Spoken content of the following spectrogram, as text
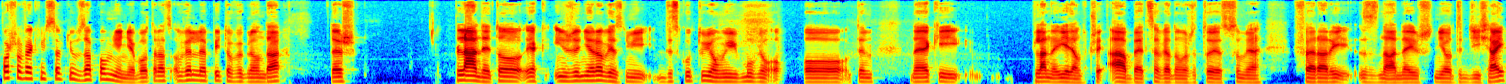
poszło w jakimś stopniu w zapomnienie, bo teraz o wiele lepiej to wygląda. Też plany, to jak inżynierowie z nimi dyskutują i mówią o, o tym, na jakiej plany jedą, czy A, B, C, wiadomo, że to jest w sumie Ferrari znane już nie od dzisiaj,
